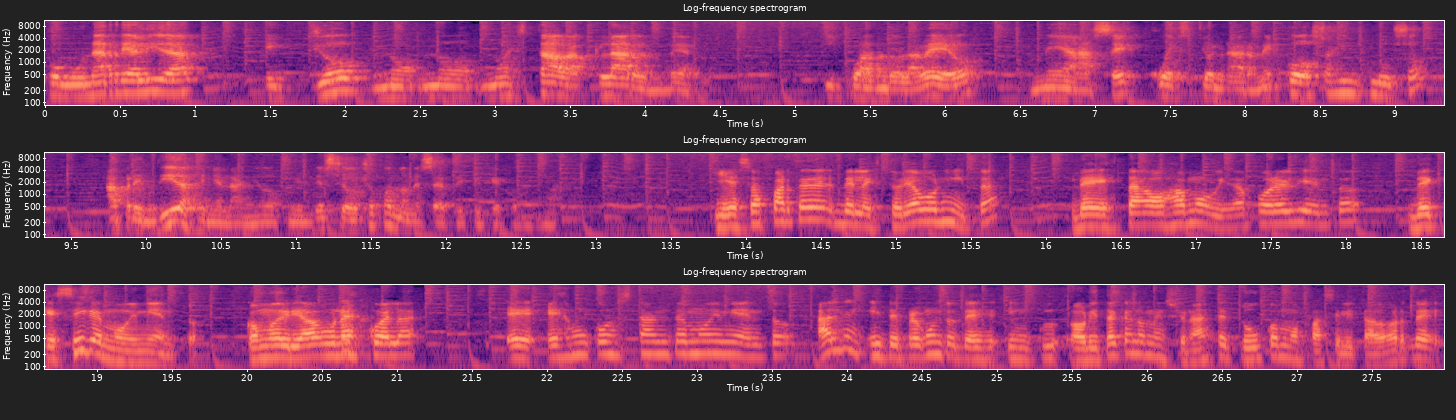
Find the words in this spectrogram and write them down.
con una realidad que yo no, no, no estaba claro en verlo. Y cuando la veo, me hace cuestionarme cosas incluso aprendidas en el año 2018 cuando me certifiqué como máster. Y esa es parte de, de, la historia bonita de esta hoja movida por el viento, de que sigue en movimiento. Como diría una escuela, eh, es un constante movimiento. Alguien, y te pregunto, ahorita que lo mencionaste tú como facilitador de,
